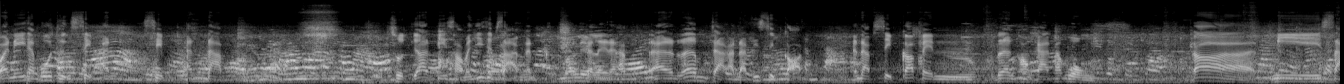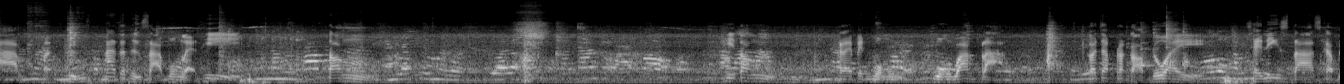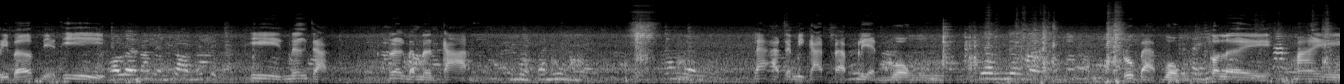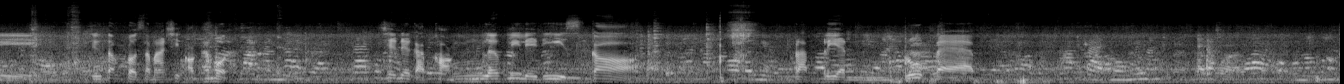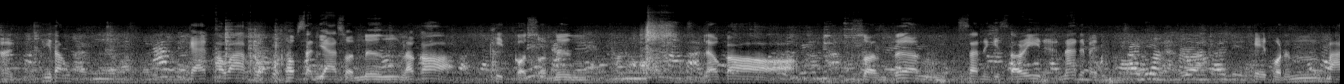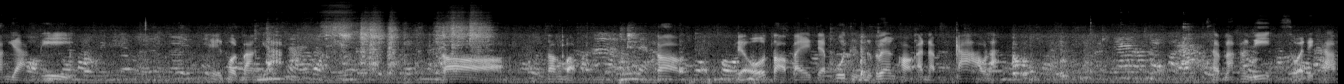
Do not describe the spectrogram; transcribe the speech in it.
วันนี้จะพูดถึง 10 อัน 10 อันดับ สุดยอดปี 2023 กันกันเลยนะครับ เริ่มจากอันดับที่ 10 ก่อน อันดับ 10 ก็เป็นเรื่องของการพักวง ก็มี3ถึงน่าจะถึง 3 วงแหละที่ต้องที่ต้องกลายเป็นวงวงว่างเปล่า ก็จะประกอบด้วย Shining Stars กับ Rebirth เนี่ยที่ที่เนื่องจากเรื่องดำเนินการ และอาจจะมีการแปลเปลี่ยนวงรูปแบบวงก็เลยไม่จึงต้องปลดสมาชิกออกทั้งหมด เช่นเดียวกับของ Lovely Ladies ก็ปรับเปลี่ยนรูปแบบ แปดโมงใช่ไหมเอ่อที่ต้องแก๊สเพราะว่าพบพบสัญญาส่วนหนึ่งแล้วก็ผิดกฎส่วนหนึ่งแล้วก็ส่วนเรื่อง s u n n y Story เนี่ยน่าจะเป็นใต้ดินอะรวมใต้ดินเหตุผลบางอย่างที่เหตุผลบางอย่างสายแบบนี้ก็ต้องบอกนี่แหละก็เดี๋ยวต่อไปจะพูดถึงเรื่องของอันดับ 9 ละสำหรับครั้งนี้สวัสดีครับ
